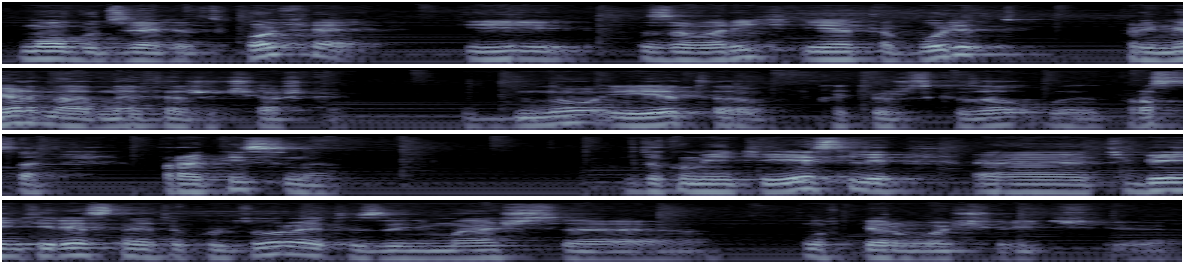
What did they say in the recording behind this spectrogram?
могут взять этот кофе и заварить, и это будет примерно одна и та же чашка. Но и это, как я уже сказал, э, просто прописано в документе. Если э, тебе интересна эта культура, и ты занимаешься, ну, в первую очередь, э,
